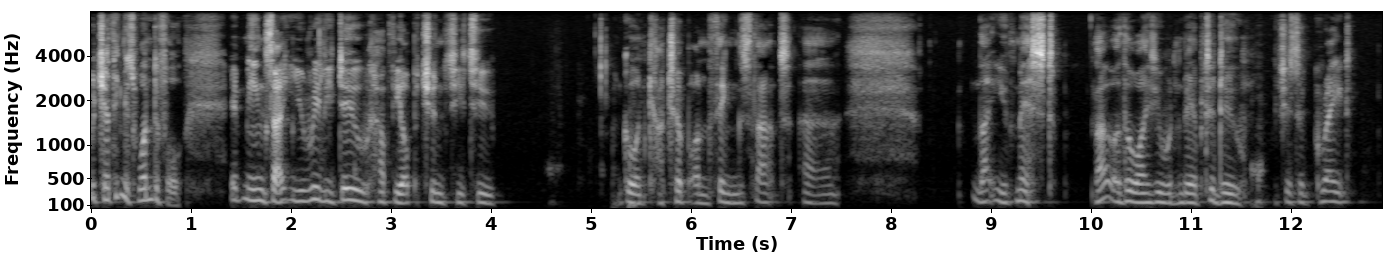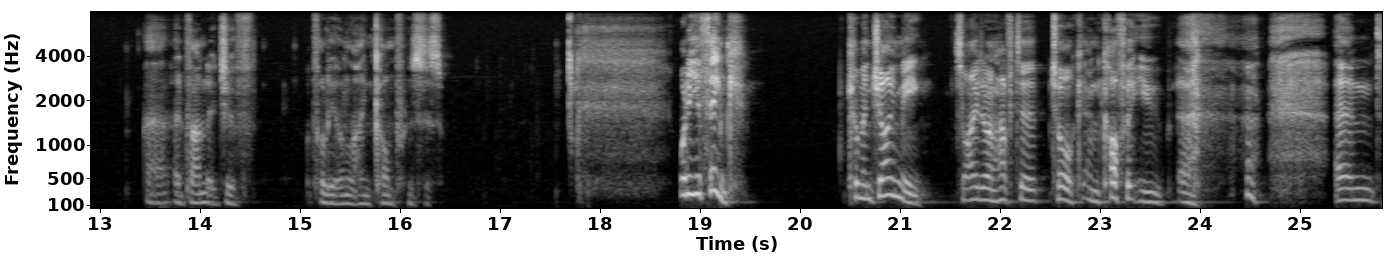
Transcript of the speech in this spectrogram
which I think is wonderful. It means that you really do have the opportunity to go and catch up on things that uh, that you've missed that otherwise you wouldn't be able to do, which is a great uh, advantage of fully online conferences. What do you think? Come and join me so I don't have to talk and cough at you. And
